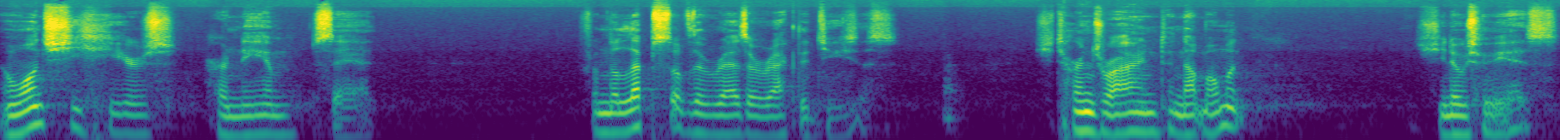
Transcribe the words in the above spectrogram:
And once she hears her name said from the lips of the resurrected Jesus, she turns round in that moment. She knows who he is.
